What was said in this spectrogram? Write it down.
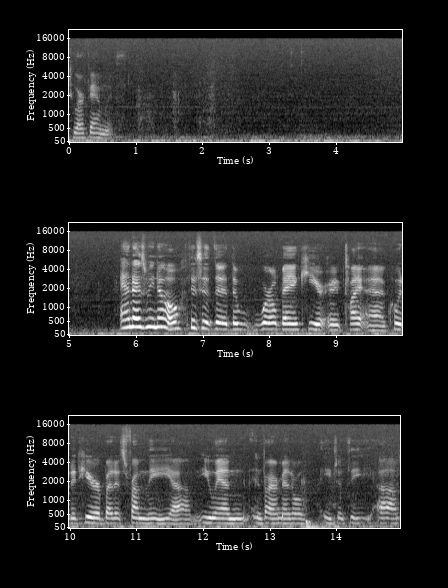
to our families. And as we know, this is the, the World Bank here uh, uh, quoted here, but it's from the uh, UN Environmental Agency. Um,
